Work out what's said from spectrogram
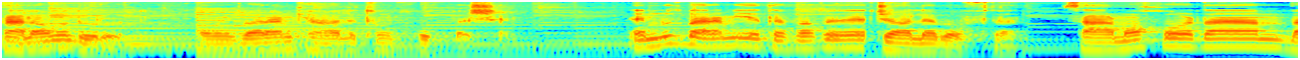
سلام و درود. امیدوارم که حالتون خوب باشه. امروز برام یه اتفاق جالب افتاد. سرما خوردم و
